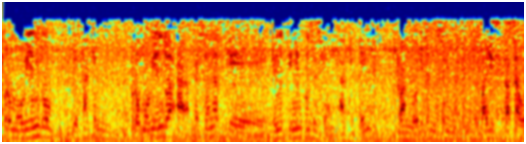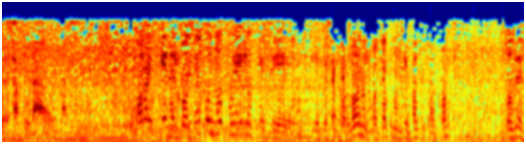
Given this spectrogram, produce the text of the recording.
promoviendo que saquen, promoviendo a, personas que, que, no tienen concesión a que tengan, cuando ahorita no tenemos, el valle está sobresaturado. En el consejo no fue lo que se lo que se acordó en el consejo municipal de transporte. Entonces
